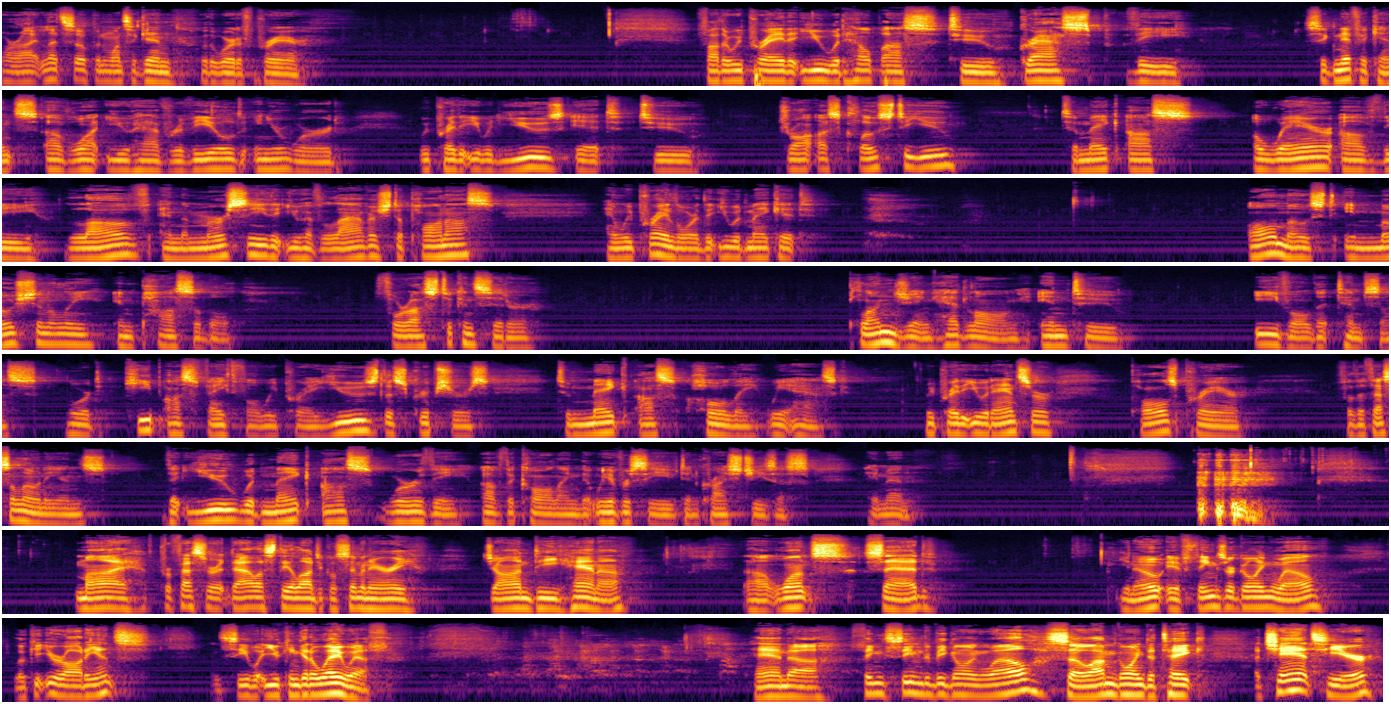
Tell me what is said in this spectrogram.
All right, let's open once again with a word of prayer. Father, we pray that you would help us to grasp the significance of what you have revealed in your word. We pray that you would use it to draw us close to you, to make us aware of the love and the mercy that you have lavished upon us. And we pray, Lord, that you would make it almost emotionally impossible for us to consider plunging headlong into evil that tempts us. Lord, keep us faithful, we pray. Use the scriptures to make us holy, we ask. We pray that you would answer Paul's prayer for the Thessalonians that you would make us worthy of the calling that we have received in Christ Jesus. Amen. My professor at Dallas Theological Seminary, John D. Hannah, uh, once said, You know, if things are going well, look at your audience and see what you can get away with. And uh, things seem to be going well, so I'm going to take a chance here.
